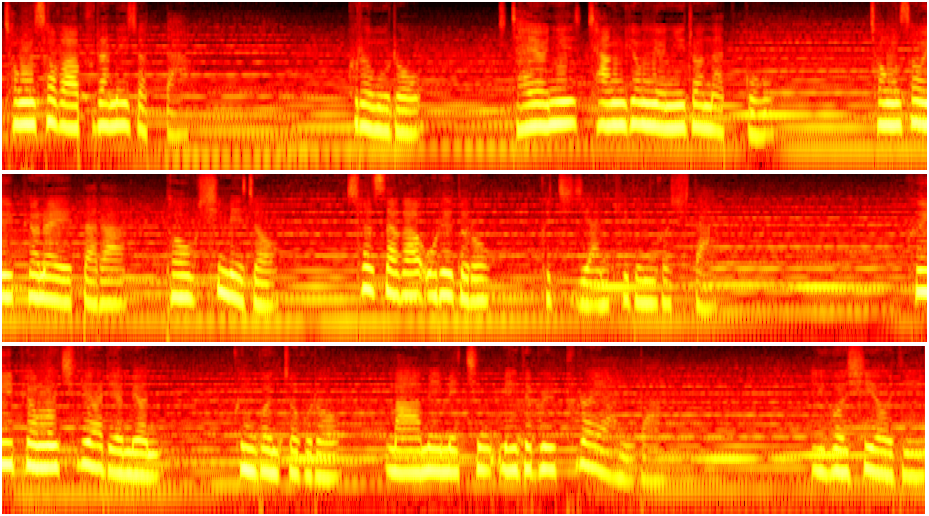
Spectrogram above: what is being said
정서가 불안해졌다. 그러므로 자연히 장경련이 일어났고 정서의 변화에 따라 더욱 심해져 설사가 오래도록 그치지 않게 된 것이다. 그의 병을 치료하려면 근본적으로 마음에 맺힌 매듭을 풀어야 한다. 이것이 어디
